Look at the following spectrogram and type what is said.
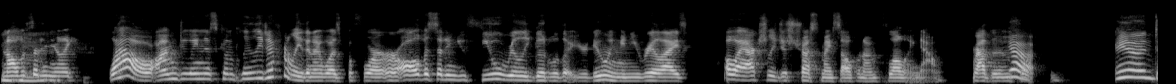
and all mm-hmm. of a sudden mm-hmm. you're like wow, I'm doing this completely differently than I was before. Or all of a sudden you feel really good with what you're doing and you realize, oh, I actually just trust myself and I'm flowing now rather than. Yeah. And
